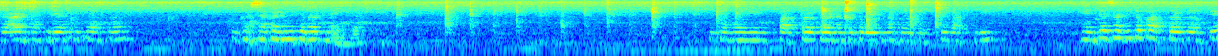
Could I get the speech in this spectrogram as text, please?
जाड भाकरी असते की असं. कशाकडे उतरत नाही त्याच्यामुळे मी पातळ करण्याचा प्रयत्न करत असते भाकरी. ह्यांच्यासाठी तर पातळ करते.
